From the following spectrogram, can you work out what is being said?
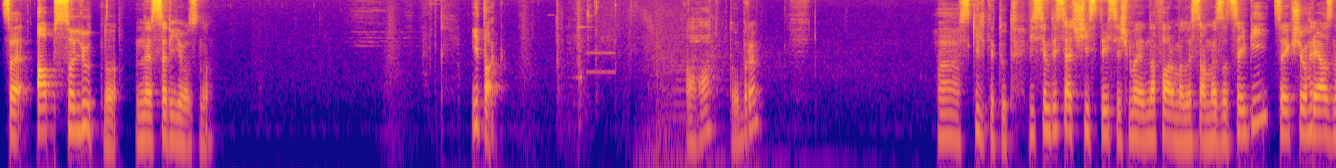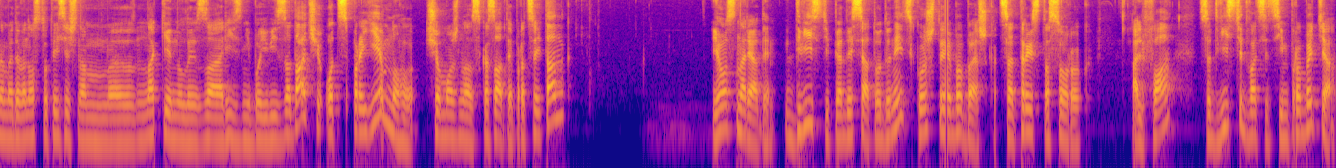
Це абсолютно несерйозно. І так. Ага, добре. Скільки тут? 86 тисяч ми нафармили саме за цей бій. Це якщо грязними 90 тисяч нам е, накинули за різні бойові задачі. От з приємного, що можна сказати про цей танк. Його снаряди 250 одиниць коштує ББшка. Це 340 альфа, це 227 пробиття.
